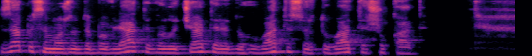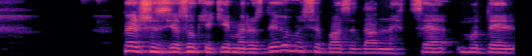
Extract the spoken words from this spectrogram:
Записи можна додати, вилучати, редагувати, сортувати, шукати. Перший зв'язок, який ми роздивимося, бази даних, це модель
